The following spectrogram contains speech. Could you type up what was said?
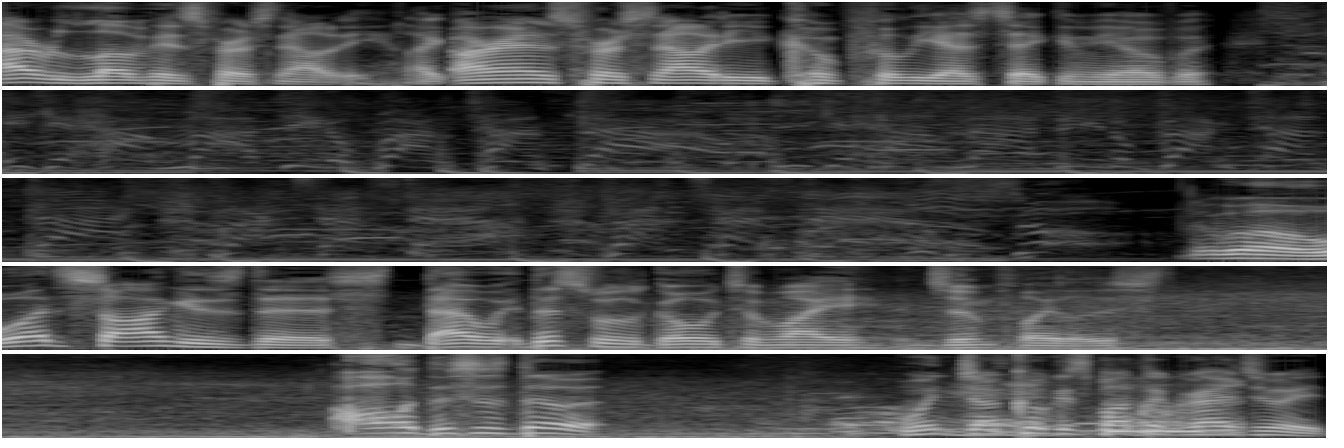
I love his personality. Like RM's personality completely has taken me over. Whoa, what song is this? That w- this will go to my gym playlist. Oh, this is the when Jungkook is about to graduate.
